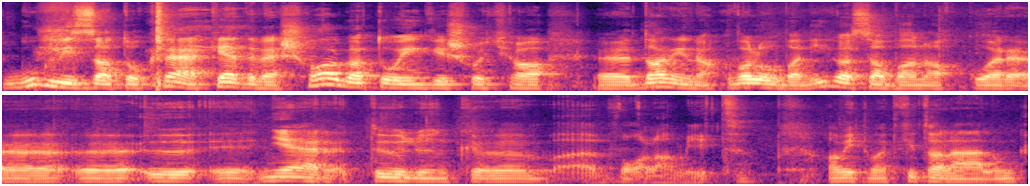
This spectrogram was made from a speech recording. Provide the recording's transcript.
googlizzatok rá, kedves hallgatóink, és hogyha Daninak valóban igaza van, akkor ő nyer tőlünk valamit, amit majd kitalálunk.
